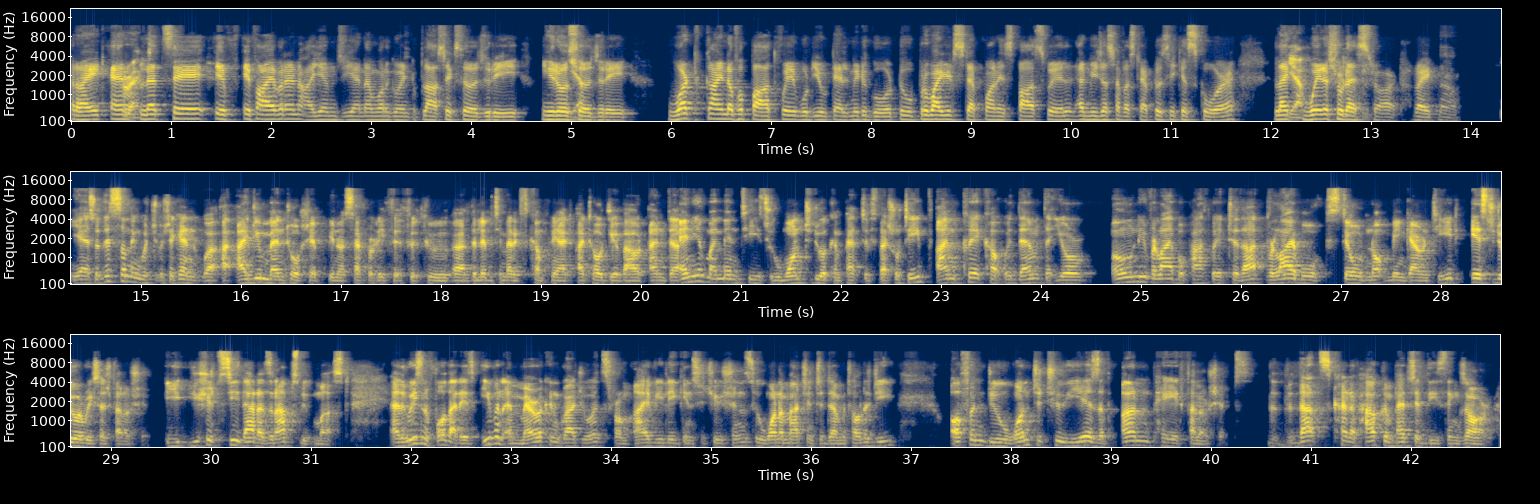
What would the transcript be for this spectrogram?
right and Correct. let's say if if i were an img and i want to go into plastic surgery neurosurgery yeah. what kind of a pathway would you tell me to go to provided step one is pass fail and we just have a step 2 CK score like yeah. where should i start right now yeah, so this is something which, which again, well, I, I do mentorship, you know, separately through, through, through uh, the Liberty Medics company I, I, told you about. And uh, any of my mentees who want to do a competitive specialty, I'm clear cut with them that your only reliable pathway to that, reliable still not being guaranteed, is to do a research fellowship. You, you should see that as an absolute must. And the reason for that is even American graduates from Ivy League institutions who want to match into dermatology often do one to two years of unpaid fellowships. That's kind of how competitive these things are.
